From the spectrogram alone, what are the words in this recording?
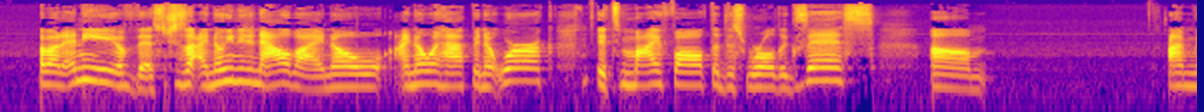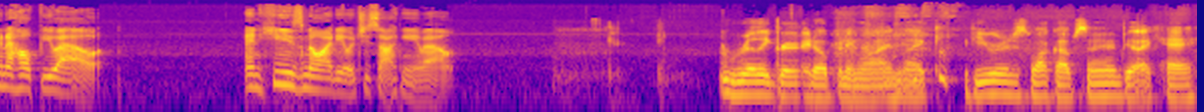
about any of this? She's like, I know you need an alibi. I know I know what happened at work. It's my fault that this world exists. Um I'm gonna help you out. And he has no idea what she's talking about. Really great opening line. Like if you were to just walk up to somebody and be like, "Hey,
